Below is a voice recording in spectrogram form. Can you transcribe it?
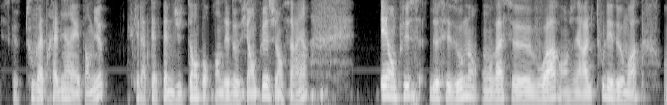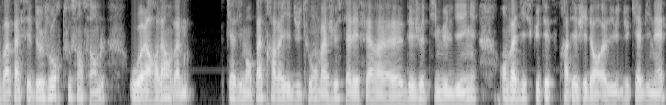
est-ce que tout va très bien et tant mieux, est-ce qu'elle a peut-être même du temps pour prendre des dossiers en plus, j'en sais rien. Et en plus de ces zooms, on va se voir en général tous les deux mois. On va passer deux jours tous ensemble. Ou alors là, on va quasiment pas travailler du tout. On va juste aller faire euh, des jeux de team building. On va discuter de stratégie du, cabinet.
